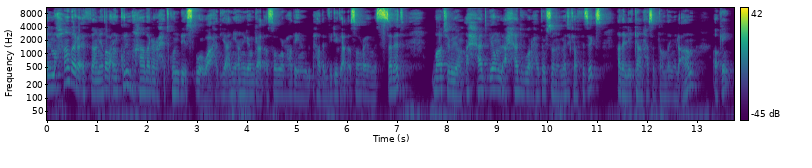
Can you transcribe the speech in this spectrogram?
المحاضرة الثانية طبعا كل محاضرة راح تكون بأسبوع واحد. يعني أنا اليوم قاعد أصور هذه هذا الفيديو قاعد أصوره يوم السبت. باكر يوم أحد يوم الأحد هو راح تدرسون ال medical physics هذا اللي كان حسب تنظيم العام. okay؟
